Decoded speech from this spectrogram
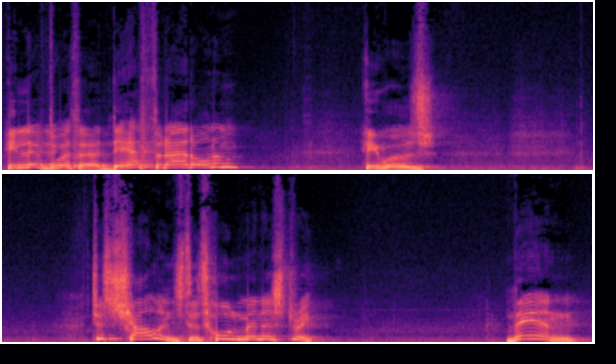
He lived with a death threat on him. He was just challenged his whole ministry. Then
